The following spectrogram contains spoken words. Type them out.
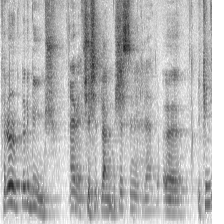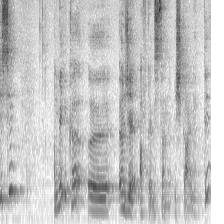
terör örgütleri büyümüş. Evet. Çeşitlenmiş. Kesinlikle. Ee, ikincisi Amerika e, önce Afganistan'ı işgal etti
